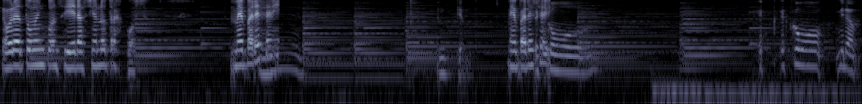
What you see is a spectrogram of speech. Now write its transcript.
Que ahora tome en consideración otras cosas. Me parece bien. Mm. Entiendo. Me parece es como es, como, mira,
